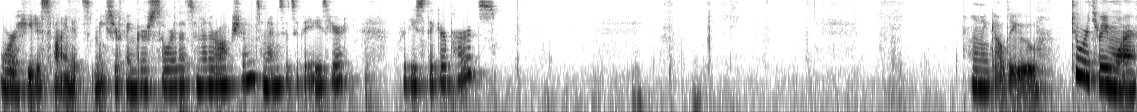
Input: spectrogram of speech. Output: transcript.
Or if you just find it makes your fingers sore, that's another option. Sometimes it's a bit easier for these thicker parts. I think I'll do two or three more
